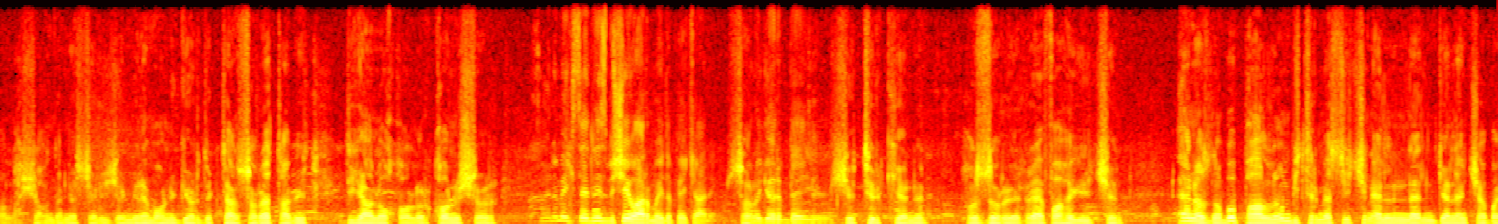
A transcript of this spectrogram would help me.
Vallahi şu anda ne söyleyeceğim bilmem onu gördükten sonra tabii diyalog olur, konuşur. Söylemek istediğiniz bir şey var mıydı peki hani? Sonra- Onu görüp de Şu Türkiye'nin huzuru, refahı için en azından bu pahalılığın bitirmesi için elinden gelen çaba.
